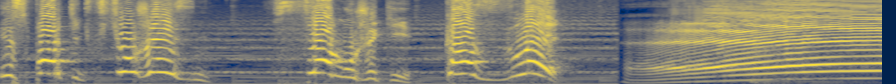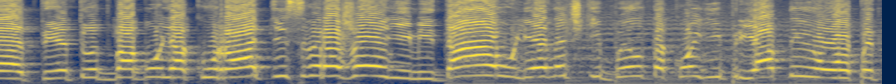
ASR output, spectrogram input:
испортить всю жизнь! Все мужики, козлы! Эээ, ты тут, бабуля, аккуратней с выражениями. Да, у Леночки был такой неприятный опыт.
